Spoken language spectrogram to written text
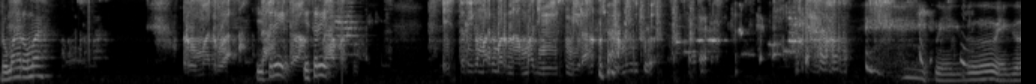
Rumah-rumah. rumah dua Istri- Dah, doang. istri. Tuh? istri kemarin baru nambah jadi sembilan gitu. Bego, bego.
